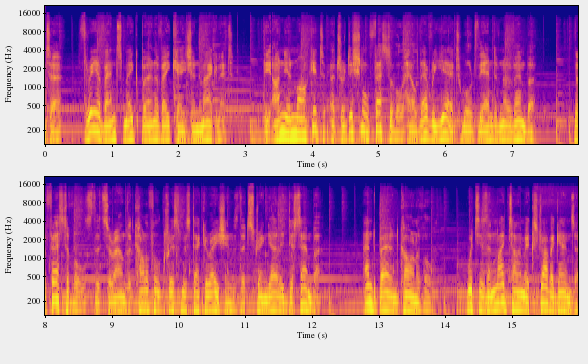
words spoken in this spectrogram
Winter, three events make Bern a vacation magnet. The Onion Market, a traditional festival held every year towards the end of November. The festivals that surround the colourful Christmas decorations that string early December. And Bern Carnival, which is a nighttime extravaganza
